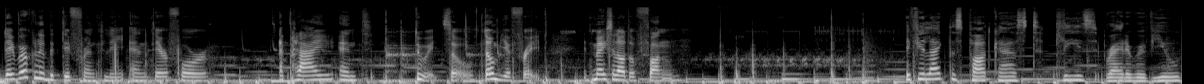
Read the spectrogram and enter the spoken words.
they work a little bit differently and therefore apply and do it. So don't be afraid. It makes a lot of fun. If you like this podcast, please write a review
